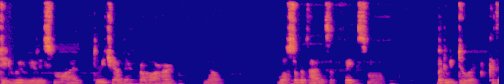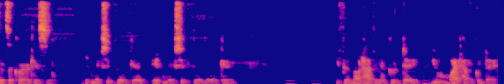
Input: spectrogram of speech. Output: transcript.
did we really smile to each other from our heart? No. Most of the time, it's a fake smile, but we do it because it's a courtesy. It makes you feel good. It makes you feel that okay. If you're not having a good day, you might have a good day.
